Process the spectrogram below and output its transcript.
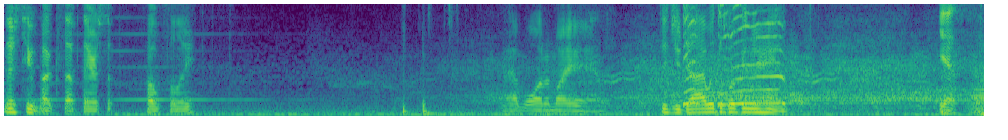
There's two bucks up there, so hopefully. I have one in my hand. Did you die with the book in your hand? Yes.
